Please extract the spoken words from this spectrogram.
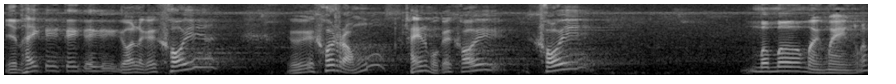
Nhìn thấy cái cái cái, cái gọi là cái khối cái khối rỗng thấy một cái khối khối mơ mơ màng màng lắm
